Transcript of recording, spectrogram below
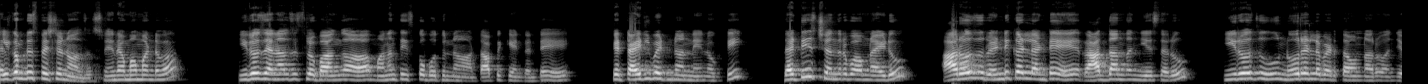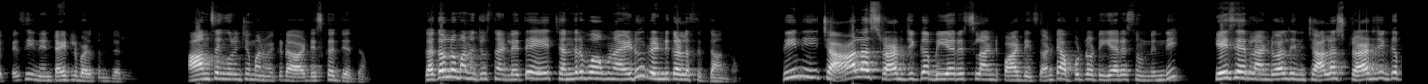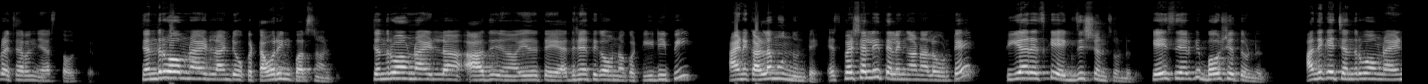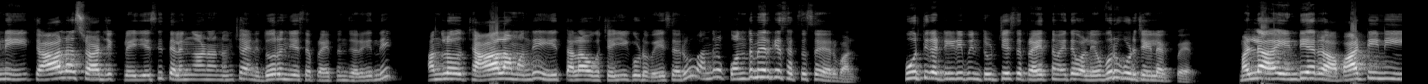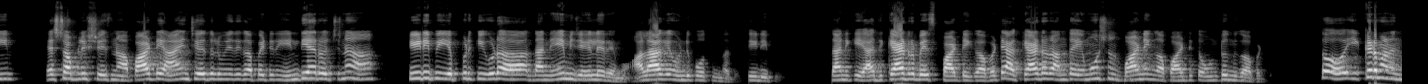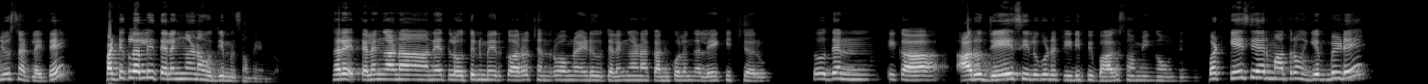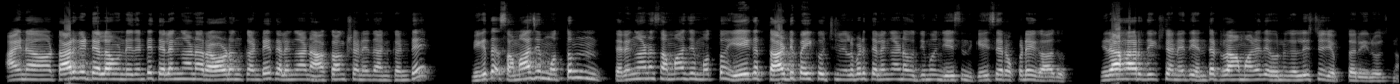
Welcome to special analysis నేను రమ్మ మండవ. ఈరోజు అనాలిసిస్లో భాగంగా మనం తీసుకోబోతున్న టాపిక్ ఏంటంటే ఇక్కడ టైటిల్ పెట్టినాను నేను ఒకటి. That is Chandrababu Naidu. ఆ రోజు రెండు కళ్ళు అంటే రాద్ధాంతం చేశారు. ఈరోజు నోరెళ్ళ పెడతా ఉన్నారు అని చెప్పేసి నేను టైటిల్ పెడతాం జరిగింది. ఆ అంశం గురించి మనం ఇక్కడ డిస్కస్ చేద్దాం. గతంలో మనం చూసినట్లయితే చంద్రబాబు నాయుడు రెండు కళ్ళ సిద్ధాంతం. దీన్ని చాలా స్ట్రాటజిక్గా బీఆర్ఎస్ లాంటి పార్టీస్ అంటే అప్పట్లో టీఆర్ఎస్ ఉండింది. కేసీఆర్ లాంటి వాళ్ళు దీన్ని చాలా స్ట్రాటజిక్గా ప్రచారం చేస్తూ వచ్చారు. చంద్రబాబు నాయుడు లాంటి ఒక టవరింగ్ పర్సనాలిటీ. చంద్రబాబు నాయుడు అది ఏదైతే అధినేతగా ఉన్న ఒక టీడీపీ ఆయన కళ్ళ ముందు ఉంటే ఎస్పెషల్లీ తెలంగాణలో ఉంటే టీఆర్ఎస్కి ఎగ్జిస్టెన్స్ ఉండదు. కేసీఆర్కి భవిష్యత్తు ఉండదు. అందుకే చంద్రబాబు నాయుడిని చాలా స్ట్రాటజిక్ ప్లే చేసి తెలంగాణ నుంచి ఆయన దూరం చేసే ప్రయత్నం జరిగింది. అందులో చాలామంది తలా ఒక చెయ్యి కూడా వేశారు. అందులో కొంతమేరకే సక్సెస్ అయ్యారు వాళ్ళు. పూర్తిగా టీడీపీని తుడిచేసే ప్రయత్నం అయితే వాళ్ళు ఎవరు కూడా చేయలేకపోయారు. మళ్ళా ఎన్టీఆర్ ఆ పార్టీని ఎస్టాబ్లిష్ చేసిన ఆ పార్టీ ఆయన చేతుల మీదుగా పెట్టిన ఎన్టీఆర్ వచ్చినా టీడీపీ ఎప్పటికీ కూడా దాన్ని ఏమి చేయలేరేమో. అలాగే ఉండిపోతుంది అది టీడీపీ. దానికి అది క్యాడర్ బేస్డ్ పార్టీ కాబట్టి ఆ క్యాడర్ అంత ఎమోషనల్ బాండింగ్ ఆ పార్టీతో ఉంటుంది కాబట్టి. సో ఇక్కడ మనం చూసినట్లయితే పర్టికులర్లీ తెలంగాణ ఉద్యమ సమయంలో. సరే తెలంగాణ నేతల ఒత్తిడి మేరకు ఆ చంద్రబాబు నాయుడు తెలంగాణకు అనుకూలంగా లేఖ ఇచ్చారు సో దెన్ ఇక ఆ రోజు జేఏసీలు కూడా టీడీపీ భాగస్వామ్యంగా ఉండింది. బట్ కేసీఆర్ మాత్రం ఎవ్రీడే ఆయన టార్గెట్ ఎలా ఉండేదంటే తెలంగాణ రావడం కంటే తెలంగాణ ఆకాంక్ష అనే దానికంటే మిగతా సమాజం మొత్తం తెలంగాణ సమాజం మొత్తం ఏక తాటిపైకి వచ్చి నిలబడి తెలంగాణ ఉద్యమం చేసింది. కేసీఆర్ ఒక్కడే కాదు. నిరాహార దీక్ష అనేది ఎంత డ్రామా అనేది ఎవరిని కలిసినా చెప్తారు ఈ రోజున.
